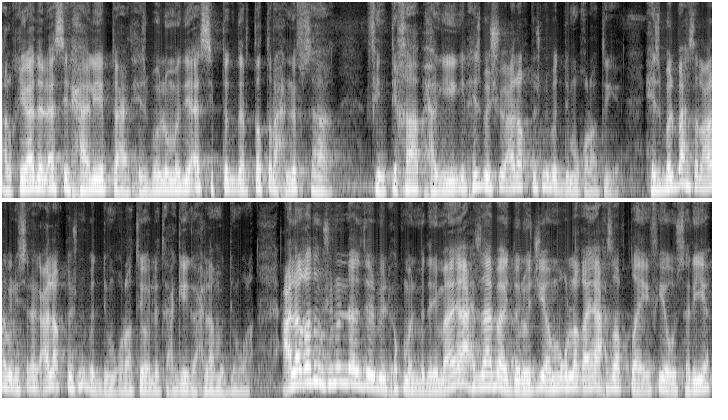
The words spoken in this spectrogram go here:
القيادة الأسي الحالية بتاعت حزب الامه دي أسي بتقدر تطرح نفسها في انتخاب حقيقي. الحزب الشيوعي علاقته شنو بالديمقراطية؟ حزب البحث العربي الاشتراكي علاقته شنو بالديمقراطية ولا تحقيق أحلام الديمقراطية؟ علاقتهم شنو الناس بالحكم المدني؟ ما هي أحزاب إيديولوجية مغلقة يا أحزاب طائفية اسريه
